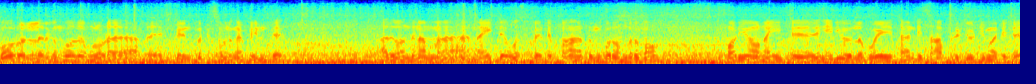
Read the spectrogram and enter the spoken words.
போர்வெல்லில் இருக்கும்போது உங்களோட அந்த எக்ஸ்பீரியன்ஸ் பற்றி சொல்லுங்கள் அப்படின்ட்டு. அது வந்து நம்ம நைட்டு ஒஸ்பேட் இப்போ தான் டும்கூர் வந்திருக்கோம். மறுபடியும் நைட்டு இரியூரில் போய் தாண்டி சாப்பிட்டு டியூட்டி மாற்றிட்டு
